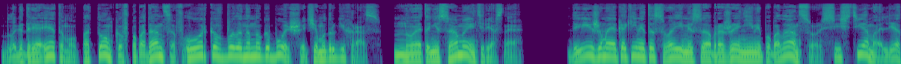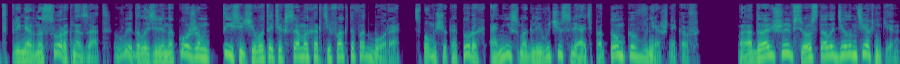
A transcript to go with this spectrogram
Благодаря этому потомков попаданцев у орков было намного больше, чем у других рас. Но это не самое интересное. Движимая какими-то своими соображениями по балансу, система лет примерно 40 назад выдала зеленокожим тысячи вот этих самых артефактов отбора, с помощью которых они смогли вычислять потомков-внешников. А дальше все стало делом техники.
